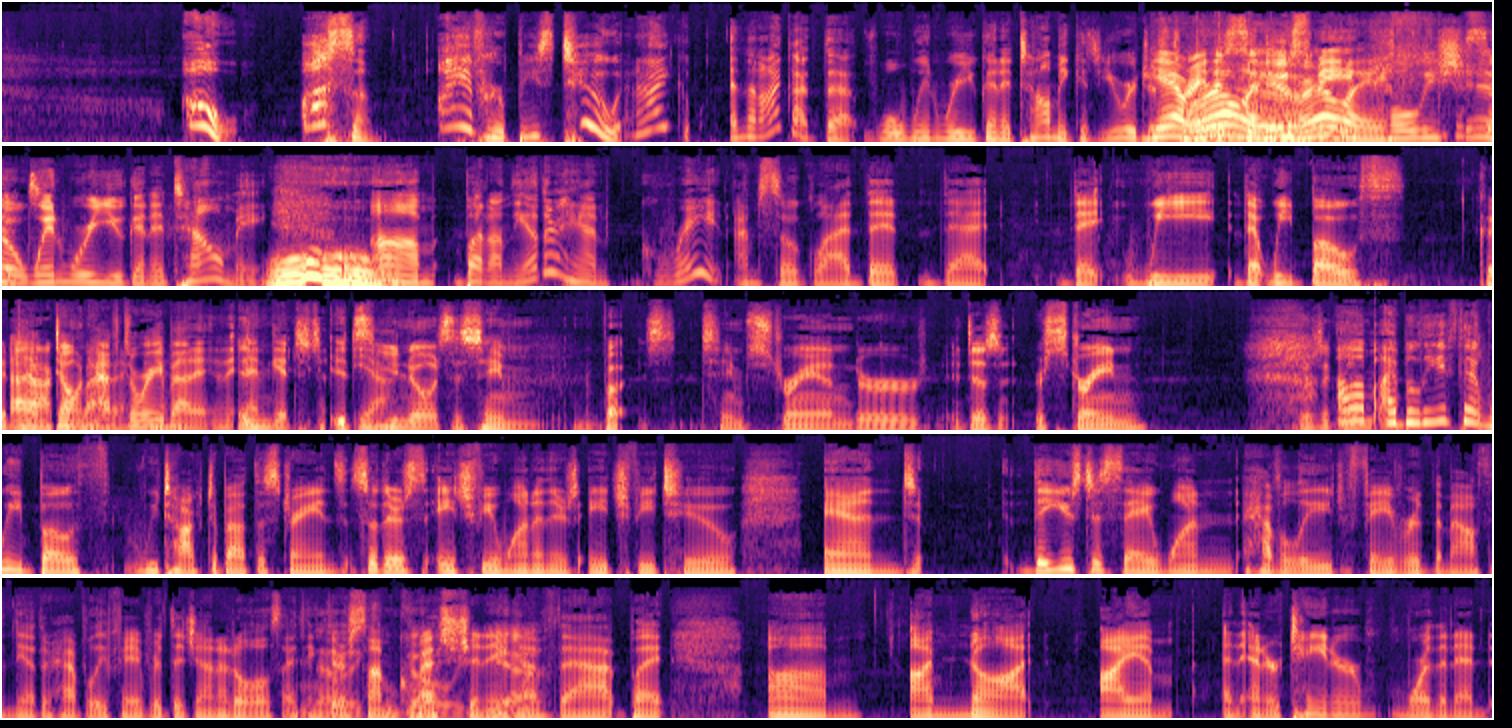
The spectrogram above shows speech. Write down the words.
"Oh, awesome." I have herpes too, and I and then I got that. Well, when were you going to tell me? Because you were just Yeah, trying really, to seduce really. me. Holy shit! So when were you going to tell me? Ooh. Um, but on the other hand, great. I'm so glad that that that we that we both Could uh, don't have it, to worry yeah. about it and, and get to it's yeah. you know it's the same same strand or it doesn't or strain. What's it Um. I believe that we both we talked about the strains. So there's HV1 and there's HV2, and they used to say one heavily favored the mouth and the other heavily favored the genitals. I think Now there's some can go, questioning yeah. of that, but um, I'm not. I am an entertainer more than an.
